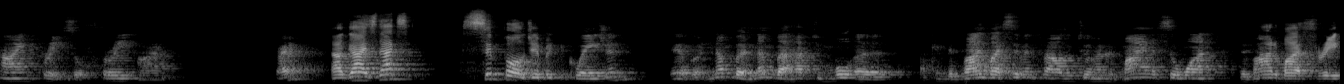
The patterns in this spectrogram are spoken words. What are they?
times 3. So 3i. Okay? Now, guys, that's a simple algebraic equation. Okay, I've got number, number, I have to more, uh, I can divide by 7,200 minus a 1, divided by 3.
